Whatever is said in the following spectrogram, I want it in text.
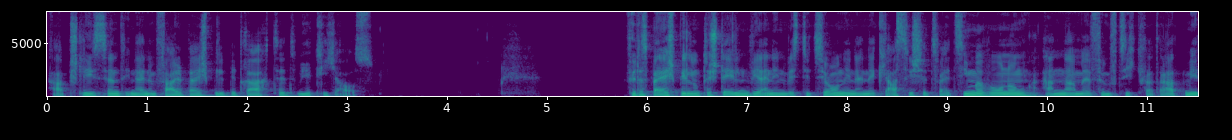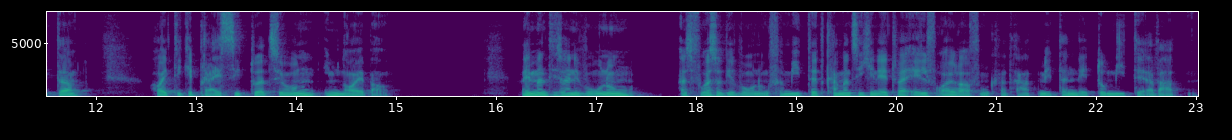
abschließend in einem Fallbeispiel betrachtet wirklich aus? Für das Beispiel unterstellen wir eine Investition in eine klassische Zwei-Zimmer-Wohnung, Annahme 50 Quadratmeter, heutige Preissituation im Neubau. Wenn man so eine Wohnung als Vorsorgewohnung vermietet, kann man sich in etwa 11 Euro auf einen Quadratmeter Nettomiete erwarten.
